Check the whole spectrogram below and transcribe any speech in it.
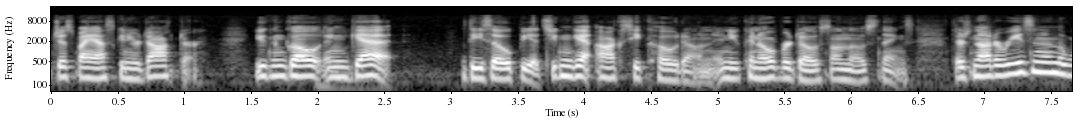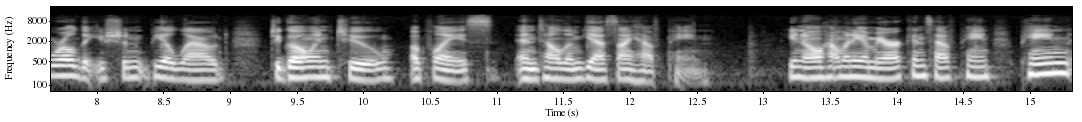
just by asking your doctor. You can go and get these opiates. You can get oxycodone and you can overdose on those things. There's not a reason in the world that you shouldn't be allowed to go into a place and tell them, "Yes, I have pain." You know how many Americans have pain? Pain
